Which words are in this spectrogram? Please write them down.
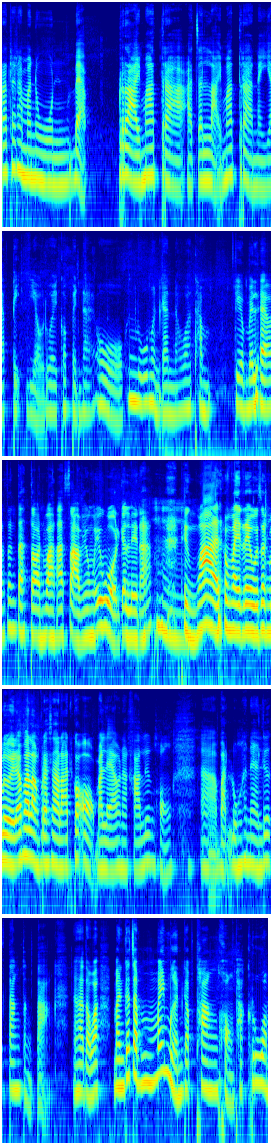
รัฐธรรมนูญแบบรายมาตราอาจจะหลายมาตราในยติเดียวด้วยก็เป็นได้ โอ้เพิ่งรู้เหมือนกันนะว่าทำ เตรียมไปแล้ว ตั้งแต่ตอนวาระสามยังไม่โหวตกันเลยนะ ถึงว่าทำไมเร็วจังเลยนะพลังประชารัฐก็ออกมาแล้วนะคะ เรื่องของอบัตรลงคะแนนเลือกตั้งต่าง ๆ นะคะแต่ว่ามันก็จะไม่เหมือนกับทางของพรรคร่วม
